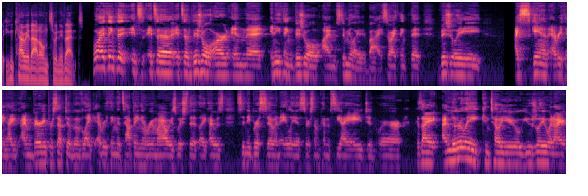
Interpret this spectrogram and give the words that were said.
but you can carry that on to an event. Well, I think that it's it's a it's a visual art in that anything visual I'm stimulated by. So I think that visually I scan everything. I, I'm very perceptive of like everything that's happening in a room. I always wish that like I was Sydney Bristow and Alias or some kind of CIA agent where because I I literally can tell you usually when I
